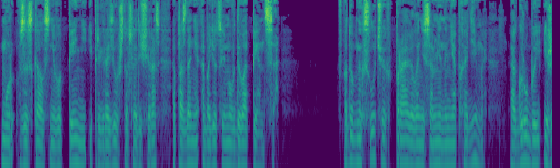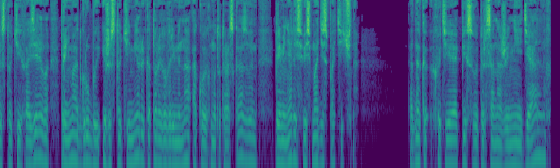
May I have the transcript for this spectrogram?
Мур взыскал с него пенни и пригрозил, что в следующий раз опоздание обойдется ему в два пенса. В подобных случаях правила, несомненно, необходимы — а грубые и жестокие хозяева принимают грубые и жестокие меры, которые во времена, о коих мы тут рассказываем, применялись весьма деспотично. Однако, хоть я и описываю персонажей не идеальных,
